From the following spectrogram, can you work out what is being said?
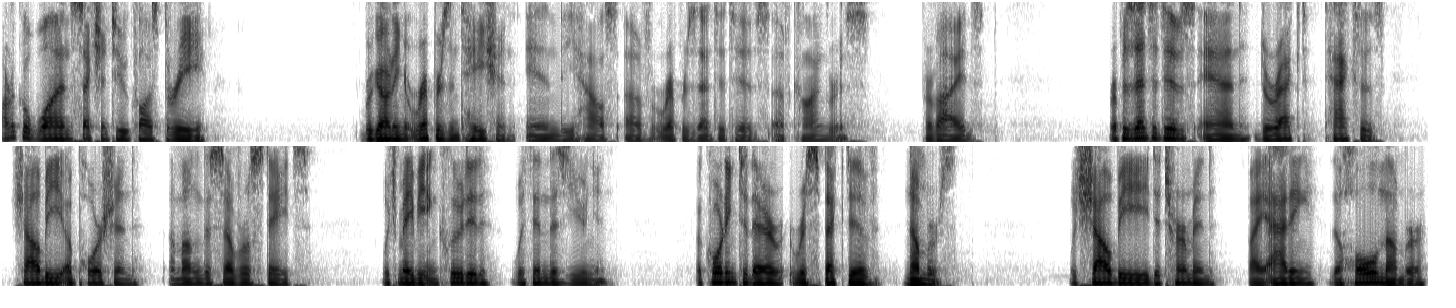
Article 1, Section 2, Clause 3 regarding representation in the House of Representatives of Congress provides representatives and direct taxes shall be apportioned among the several states which may be included within this union according to their respective numbers which shall be determined by adding the whole number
